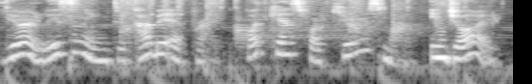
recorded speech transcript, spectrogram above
You're listening to KBR Pride, podcast for curious mind. Enjoy!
